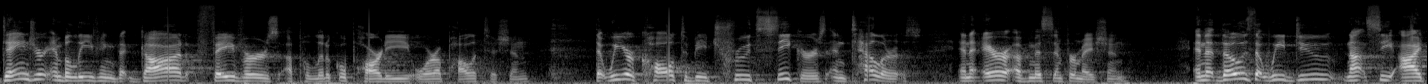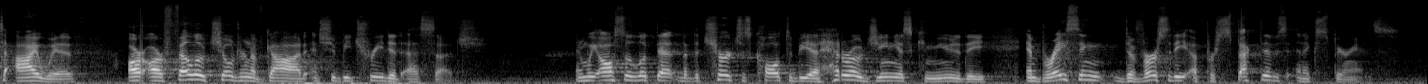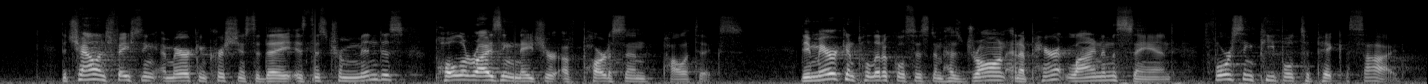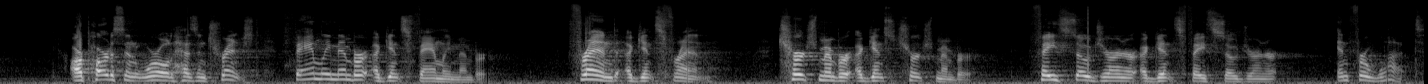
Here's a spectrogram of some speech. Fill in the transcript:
danger in believing that God favors a political party or a politician that we are called to be truth seekers and tellers in an era of misinformation, and that those that we do not see eye to eye with are our fellow children of God and should be treated as such. And we also looked at that the church is called to be a heterogeneous community, embracing diversity of perspectives and experience. The challenge facing American Christians today is this tremendous polarizing nature of partisan politics. The American political system has drawn an apparent line in the sand, forcing people to pick a side. Our partisan world has entrenched family member against family member, friend against friend, church member against church member, faith sojourner against faith sojourner. And for what?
